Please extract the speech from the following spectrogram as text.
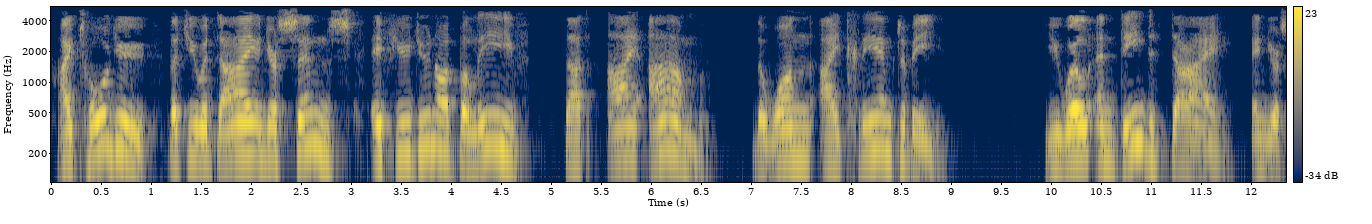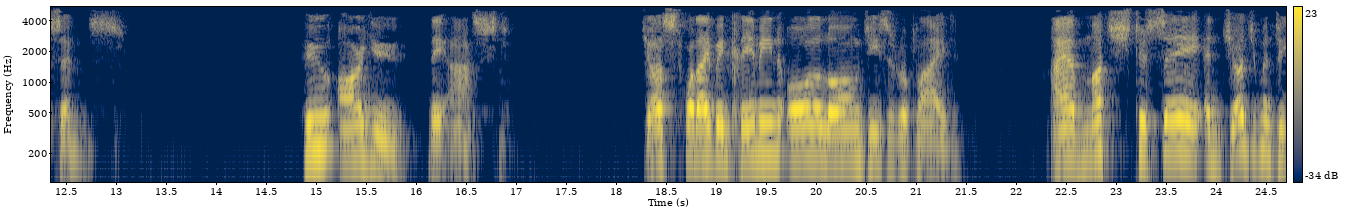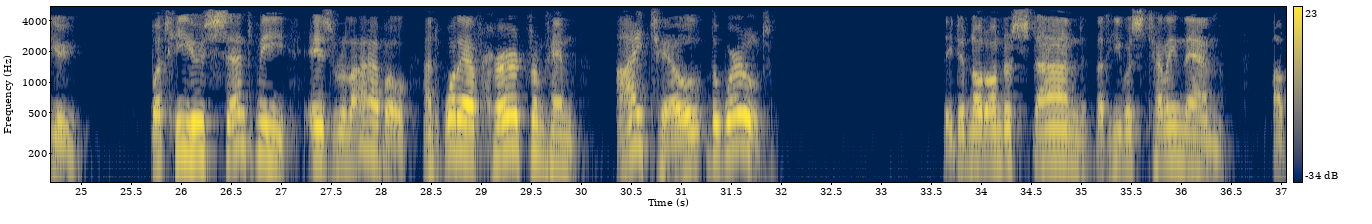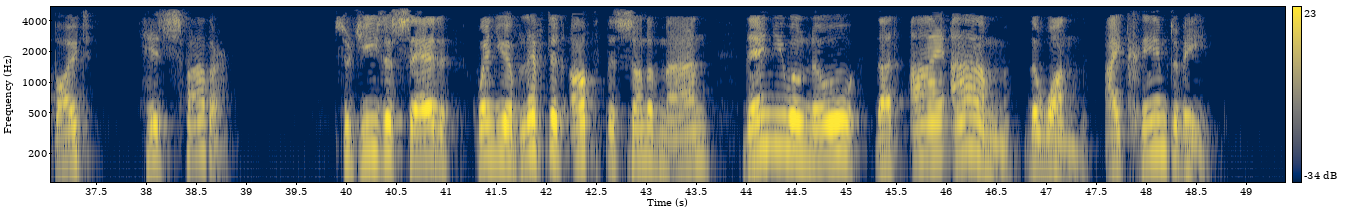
I told you that you would die in your sins if you do not believe that I am the one I claim to be. You will indeed die in your sins. Who are you? They asked. Just what I've been claiming all along, Jesus replied. I have much to say in judgment to you. But he who sent me is reliable, and what I have heard from him I tell the world. They did not understand that he was telling them about his Father. So Jesus said, When you have lifted up the Son of Man, then you will know that I am the one I claim to be,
